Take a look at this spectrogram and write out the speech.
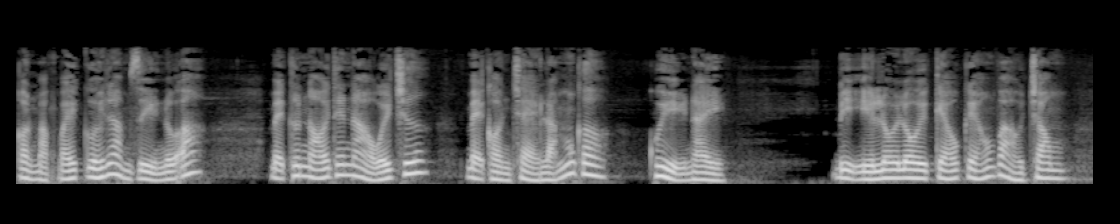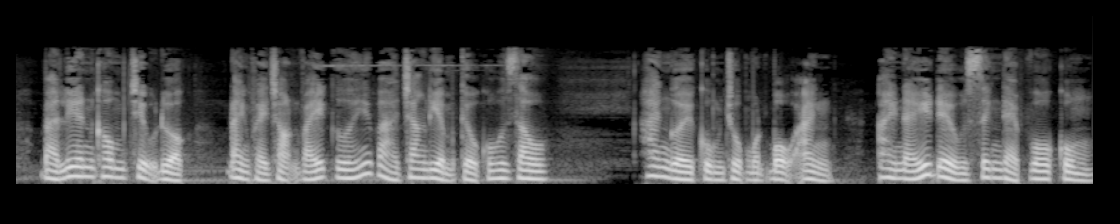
Còn mặc váy cưới làm gì nữa? Mẹ cứ nói thế nào ấy chứ, Mẹ còn trẻ lắm cơ, Quỷ này. Bị lôi lôi kéo kéo vào trong, Bà Liên không chịu được, Đành phải chọn váy cưới và trang điểm kiểu cô dâu. Hai người cùng chụp một bộ ảnh Ai nấy đều xinh đẹp vô cùng.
